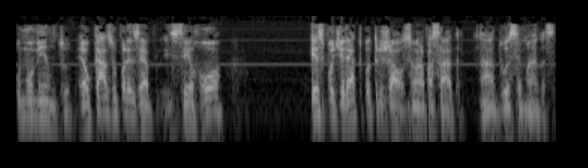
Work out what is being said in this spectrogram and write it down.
o momento. É o caso, por exemplo, encerrou Expo Direto Cotrijal semana passada, há duas semanas.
